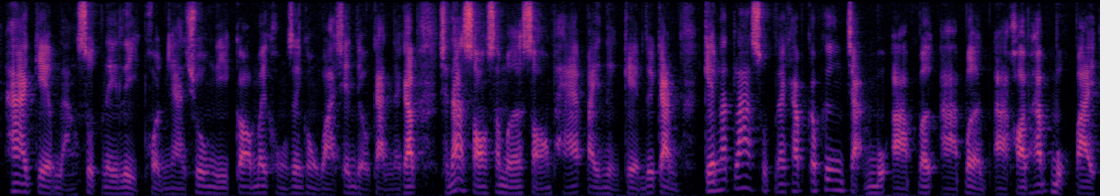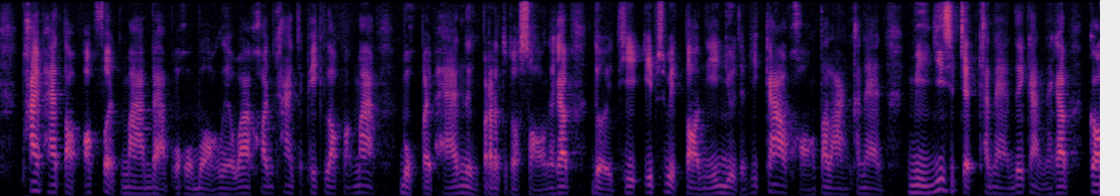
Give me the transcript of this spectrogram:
5 เกมหลังสุดในลีกผลงานช่วงนี้ก็ไม่คงเส้นคงวาเช่นเดียวกันนะครับชนะ 2 เสมอ 2 แพ้ไป 1 เกมด้วยกัน เกมนัดล่าสุดนะครับก็เพิ่งจะบุกอาเปิดอาเปิดอาคอยครับบุกไปพ่ายแพ้ต่อออกเฟิร์ดมาแบบโอ้โหบอกเลยว่าค่อนข้างจะพลิกล็อกมากๆ บุกไปแพ้1ประตูต่อ2นะครับ โดยที่อิฟสวิตตอนนี้อยู่ในที่ 9 ของตารางคะแนน มี 27 คะแนนด้วยกันนะครับ ก็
